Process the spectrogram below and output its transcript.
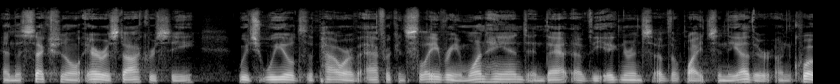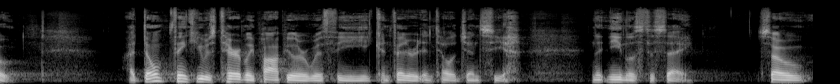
and the sectional aristocracy which wields the power of African slavery in one hand and that of the ignorance of the whites in the other. Unquote. I don't think he was terribly popular with the Confederate intelligentsia, needless to say. So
